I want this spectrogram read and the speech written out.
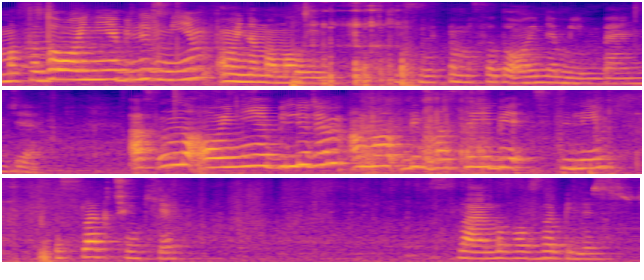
Masada oynayabilir miyim? Oynamamalıyım. Kesinlikle masada oynamayayım bence. Aslında oynayabilirim ama bir masayı bir sileyim. Islak çünkü. Slime'ı bozabilir.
